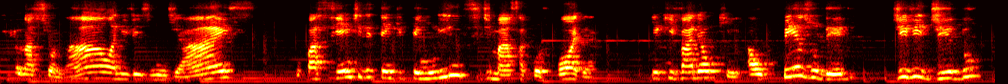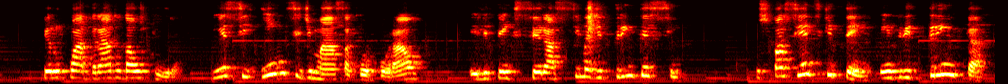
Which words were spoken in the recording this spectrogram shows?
nível nacional, a níveis mundiais. O paciente ele tem que ter um índice de massa corpórea que equivale ao quê? Ao peso dele dividido pelo quadrado da altura. E esse índice de massa corporal, ele tem que ser acima de 35. Os pacientes que têm entre 30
